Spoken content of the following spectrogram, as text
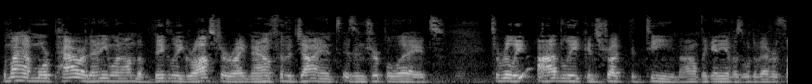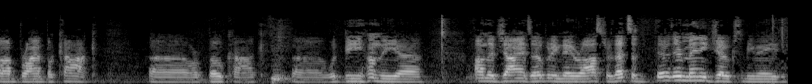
who might have more power than anyone on the big league roster right now for the Giants, is in AAA. It's it's a really oddly constructed team. I don't think any of us would have ever thought Brian Bocock uh, or Bocock uh, would be on the uh, on the Giants opening day roster. That's a there, there are many jokes to be made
